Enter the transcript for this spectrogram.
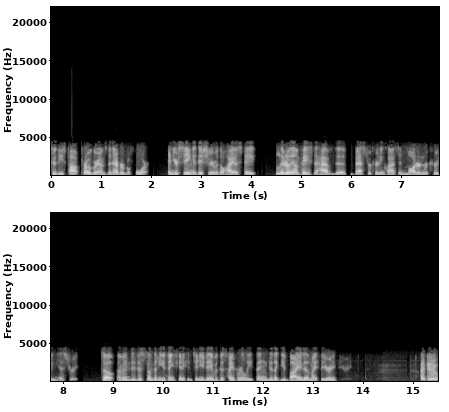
to these top programs than ever before. And you're seeing it this year with Ohio State literally on pace to have the best recruiting class in modern recruiting history. So, I mean, is this something you think is going to continue, Dave, with this hyper elite thing? Did like do you buy into my theory? I do.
